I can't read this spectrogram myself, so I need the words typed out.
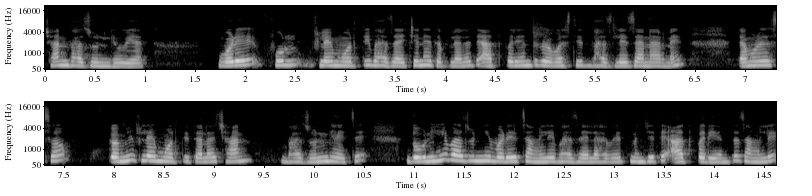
छान भाजून घेऊयात. वडे फुल फ्लेमवरती भाजायचे नाहीत आपल्याला. ते आतपर्यंत व्यवस्थित भाजले जाणार नाहीत. त्यामुळे असं कमी फ्लेमवरती त्याला छान भाजून घ्यायचे. दोन्हीही बाजूंनी वडे चांगले भाजायला हवेत, म्हणजे ते आतपर्यंत चांगले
